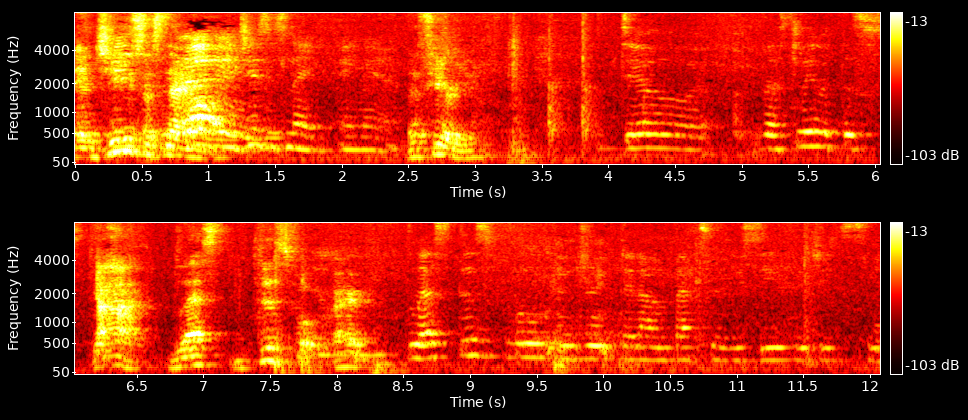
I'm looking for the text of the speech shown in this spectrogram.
In Jesus' name. Oh, in Jesus' name. Amen. Let's hear you. Dear Lord, bless me with this, Uh-uh. Bless this food right here. bless this food and drink that I'm about to receive. In Jesus' name,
